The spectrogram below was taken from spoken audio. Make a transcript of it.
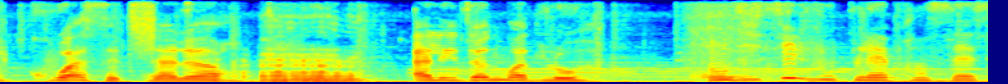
quoi cette chaleur? Allez, donne-moi de l'eau. On dit s'il vous plaît, princesse.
